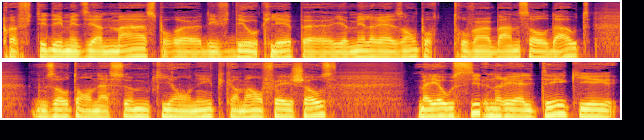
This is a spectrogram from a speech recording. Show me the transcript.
profiter des médias de masse, pour euh, des vidéoclips. Euh, Il y a mille raisons pour trouver un band sold out. Nous autres, on assume qui on est puis comment on fait les choses. Mais il y a aussi une réalité qui est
